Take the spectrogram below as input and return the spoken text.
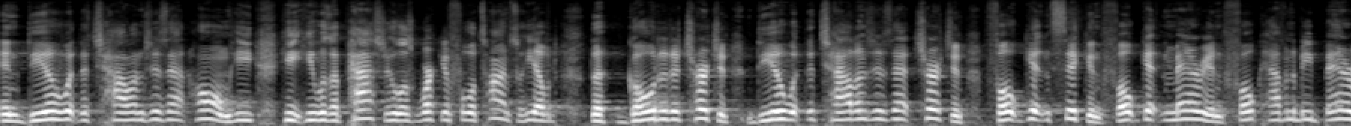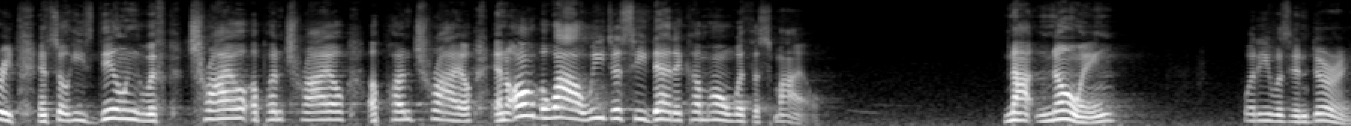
and deal with the challenges at home. He, he, he was a pastor who was working full time, so he had to go to the church and deal with the challenges at church and folk getting sick and folk getting married and folk having to be buried. And so he's dealing with trial upon trial upon trial. And all the while, we just see daddy come home with a smile, not knowing what he was enduring.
